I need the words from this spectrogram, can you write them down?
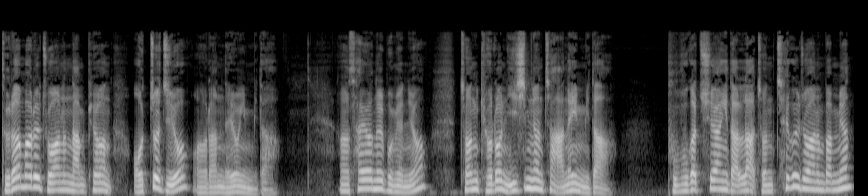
드라마를 좋아하는 남편 어쩌지요? 어, 란 내용입니다. 아, 사연을 보면요. 전 결혼 20년 차 아내입니다. 부부가 취향이 달라 전 책을 좋아하는 반면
